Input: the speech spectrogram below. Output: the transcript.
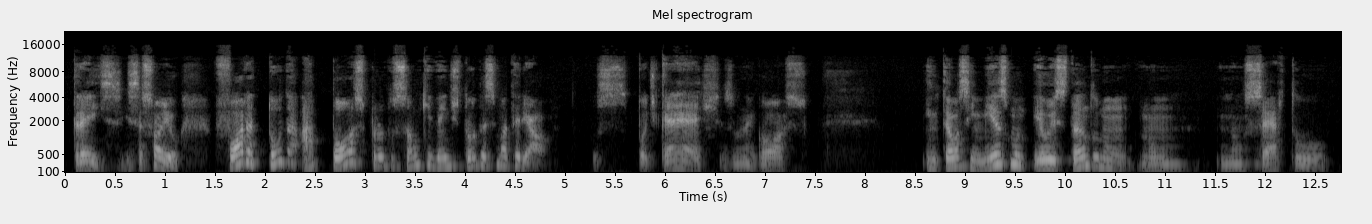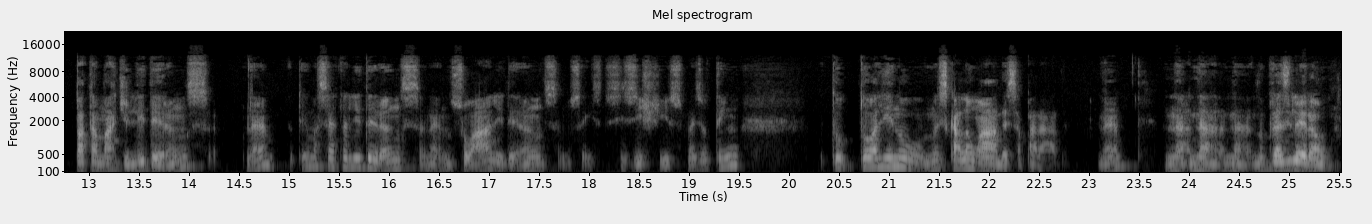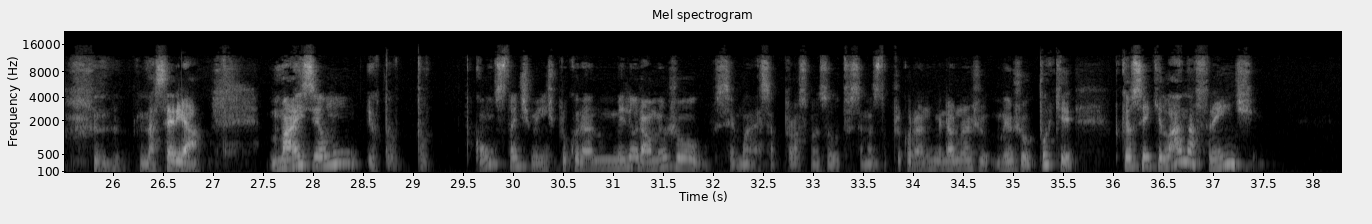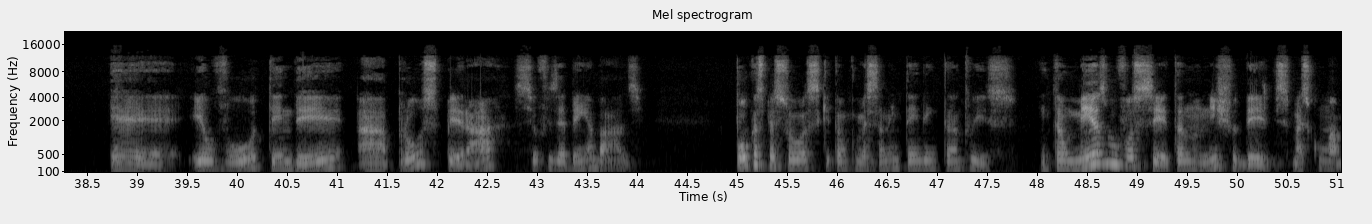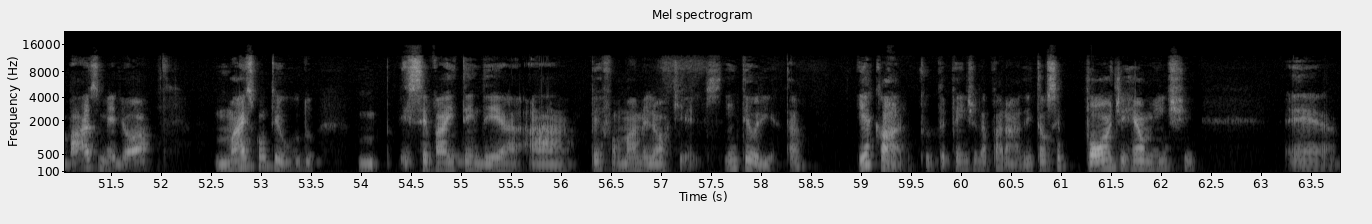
Três, isso é só eu. Fora toda a pós-produção que vem de todo esse material. Os podcasts, o negócio. Então, assim, mesmo eu estando num, num, num certo patamar de liderança, né? Eu tenho uma certa liderança, né? Não sou a liderança, não sei se existe isso, mas eu tenho tô, tô ali no, no escalão A dessa parada, né? Na, na, na, no Brasileirão, na Série A. Mas eu não. Eu tô, tô constantemente procurando melhorar o meu jogo. Semana, essa próximas outras semanas estou procurando melhorar o meu, meu jogo. Por quê? Porque eu sei que lá na frente é, eu vou tender a prosperar se eu fizer bem a base. Poucas pessoas que estão começando entendem tanto isso. Então, mesmo você estando no nicho deles, mas com uma base melhor, mais conteúdo, hum, você vai tender a, a performar melhor que eles, em teoria, tá? E é claro, tudo depende da parada. Então, você pode realmente. É,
